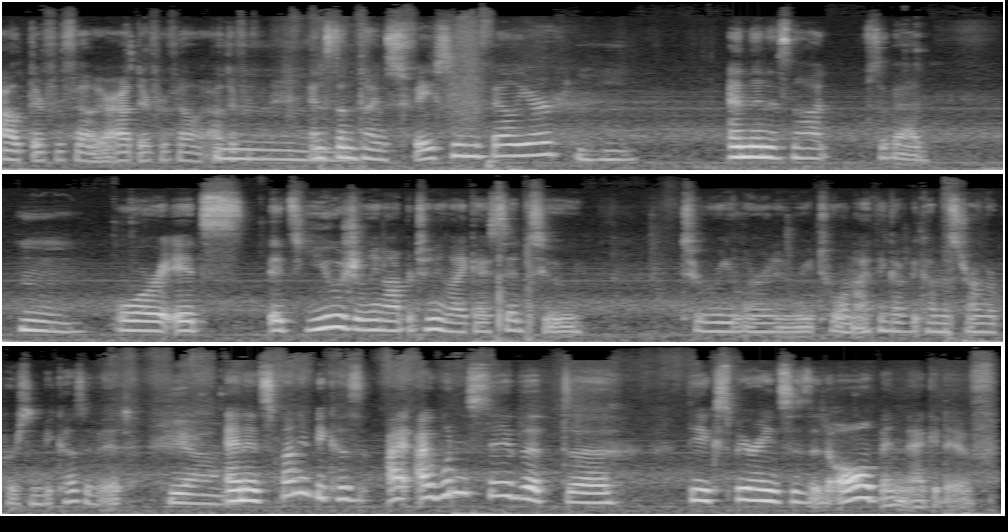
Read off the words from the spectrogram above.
out there for failure out there for failure out there for, and Mm. sometimes facing the failure Mhm. and then it's not so bad Mm. or it's it's usually an opportunity like i said to to relearn and retool and i think i've become a stronger person because of it Yeah. and it's funny because i, I wouldn't say that the the experiences had all been negative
